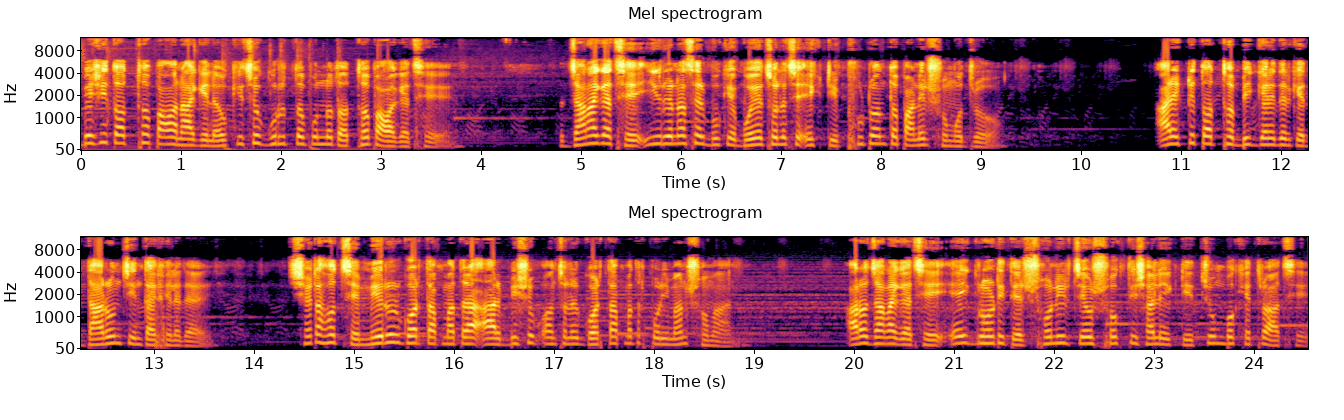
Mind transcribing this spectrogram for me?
বেশি তথ্য পাওয়া না গেলেও কিছু গুরুত্বপূর্ণ তথ্য পাওয়া গেছে। জানা গেছে, ইউরেনাসের বুকে বয়ে চলেছে একটি ফুটন্ত পানির সমুদ্র। আরেকটি তথ্য বিজ্ঞানীদেরকে দারুণ চিন্তায় ফেলে দেয়। সেটা হচ্ছে, মেরুর গড় তাপমাত্রা আর বিষুব অঞ্চলের গড় তাপমাত্রার পরিমাণ সমান। আরও জানা গেছে, এই গ্রহটিতে শনির চেয়েও শক্তিশালী একটি চুম্বক ক্ষেত্র আছে।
